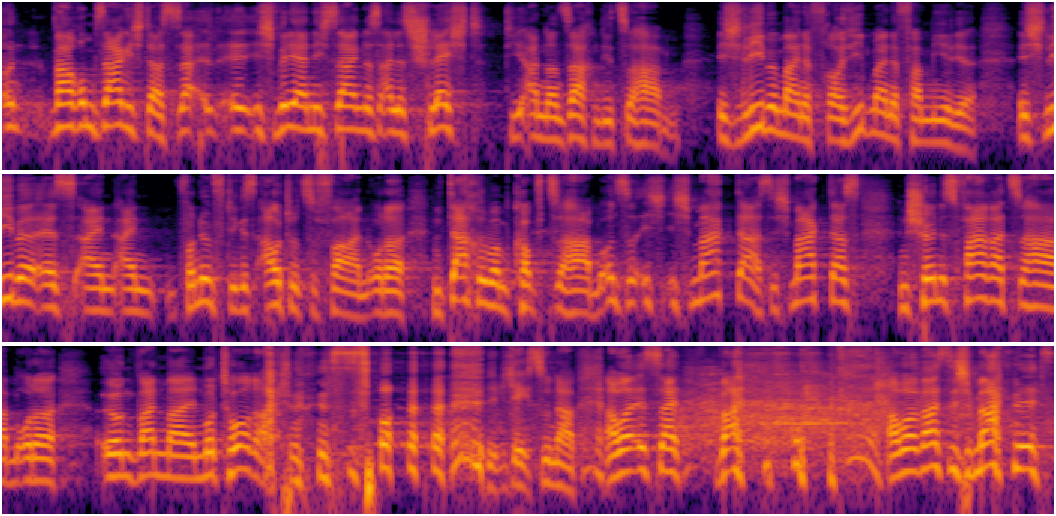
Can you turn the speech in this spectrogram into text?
und warum sage ich das? Ich will ja nicht sagen, dass alles schlecht, die anderen Sachen, die zu haben. Ich liebe meine Frau, ich liebe meine Familie. Ich liebe es, ein, ein vernünftiges Auto zu fahren oder ein Dach über dem Kopf zu haben. Und so, ich, ich mag das. Ich mag das, ein schönes Fahrrad zu haben oder irgendwann mal ein Motorrad. so, ich so nah. Aber, es sei, aber was ich meine ist,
